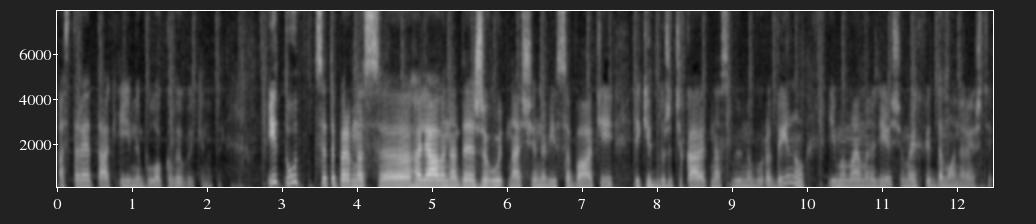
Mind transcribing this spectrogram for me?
а старе так і не було коли викинути. І тут це тепер в нас е, галявина, де живуть наші нові собаки, які дуже чекають на свою нову родину, і ми маємо надію, що ми їх віддамо нарешті.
